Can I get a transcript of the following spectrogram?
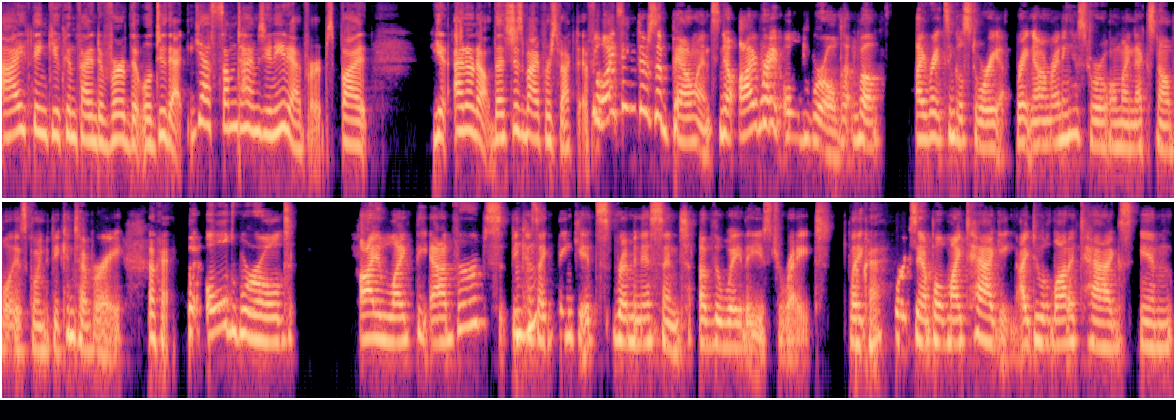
I think you can find a verb that will do that. Yes, sometimes you need adverbs, but yeah, I don't know. That's just my perspective. Well, I think there's a balance. Now, I write old world. Well, I write single story. Right now, I'm writing historical. My next novel is going to be contemporary. Okay. But old world, I like the adverbs because mm-hmm. I think it's reminiscent of the way they used to write. Like, okay. for example, my tagging. I do a lot of tags in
